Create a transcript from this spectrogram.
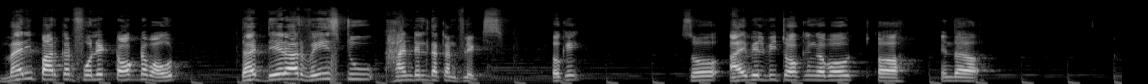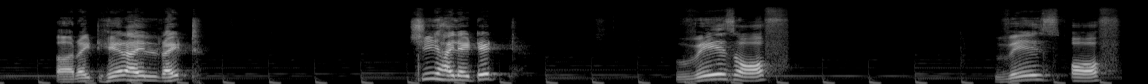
mary parker follett talked about that there are ways to handle the conflicts okay? So i will be talking about uh, in the uh, right here i'll write. She highlighted ways of ways of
